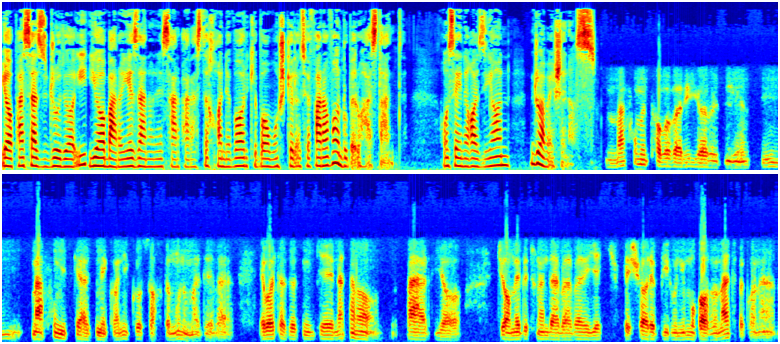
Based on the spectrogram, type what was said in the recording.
یا پس از جدایی یا برای زنان سرپرست خانوار که با مشکلات فراوان روبرو هستند. حسین قاضیان جامعه شناس. مفهوم تاب‌آوری یا resiliency مفهومی که از مکانیک و ساختمون اومده و عبارت از اینکه نه تنها فرد یا جامعه بتونن در برابر یک فشار بیرونی مقاومت بکنن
